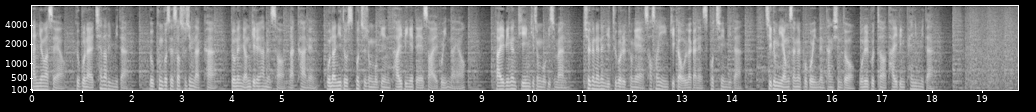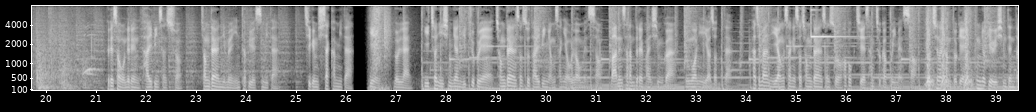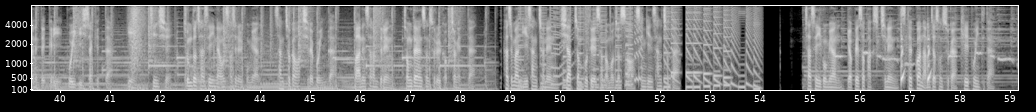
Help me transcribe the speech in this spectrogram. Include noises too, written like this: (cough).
안녕하세요. 그분할 채널입니다. 높은 곳에서 수직 낙하 또는 연기를 하면서 낙하하는 고난이도 스포츠 종목인 다이빙에 대해서 알고 있나요? 다이빙은 비인기 종목이지만 최근에는 유튜브를 통해 서서히 인기가 올라가는 스포츠입니다. 지금 이 영상을 보고 있는 당신도 오늘부터 다이빙 팬입니다. 그래서 오늘은 다이빙 선수 정다현님을 인터뷰했습니다. 지금 시작합니다. 1. 논란 2020년 유튜브에 정다현 선수 다이빙 영상이 올라오면서 많은 사람들의 관심과 응원이 이어졌다. 하지만 이 영상에서 정다현 선수 허벅지에 상처가 보이면서 코치나 감독의 폭력이 의심된다는 댓글이 보이기 시작했다. 2. 진실 좀 더 자세히 나온 사진을 보면 상처가 확실해 보인다. 많은 사람들은 정다현 선수를 걱정했다. 하지만 이 상처는 시합 전 보드에서 넘어져서 생긴 상처다. 자세히 보면 옆에서 박수치는 스텝과 남자 선수가 킬포인트다.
